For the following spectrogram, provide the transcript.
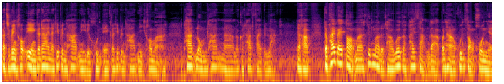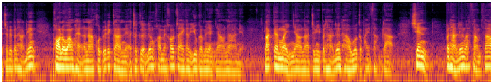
อาจจะเป็นเขาเองก็ได้นะที่เป็นธาตุนี้หรือคุณเองก็ที่เป็นธาตุนี้เข้ามาธาตุลมธาตุน้ำแล้วก็ธาตุไฟเป็นหลักนะครับแต่ไพ่ใบต่อมาขึ้นมาเดอะทาวเวอร์กับไพ่สามดาบปัญหาของคุณสองคนเนี่ยจะเป็นปัญหาเรื่องพอราวางแผนอนาคตไว้ด้วยกันเนี่ยอาจจะเกิดเรื่องความไม่เข้าใจกันหรืออยู่กันมาอย่างยาวนานเนี่ย รักกันมาอย่างยาวนานจะมีปัญหาเรื่องทาวเวอร์กับไพ่สามดาบ เช่น ปัญหาเรื่องรักสามเศร้า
